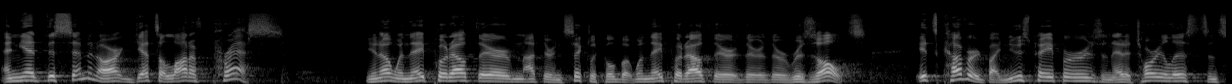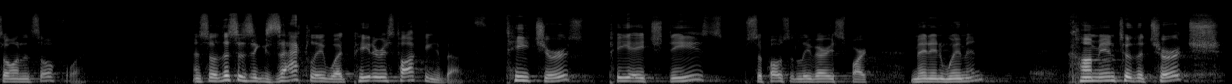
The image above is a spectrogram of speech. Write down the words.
And yet this seminar gets a lot of press. You know, when they put out their, not their encyclical, but when they put out their, their, their results, it's covered by newspapers and editorialists and so on and so forth. And so this is exactly what Peter is talking about. Teachers, PhDs, supposedly very smart men and women, come into the church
